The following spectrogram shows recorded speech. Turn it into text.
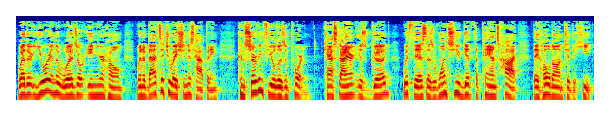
Whether you are in the woods or in your home, when a bad situation is happening, conserving fuel is important. Cast iron is good with this as once you get the pans hot, they hold on to the heat.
